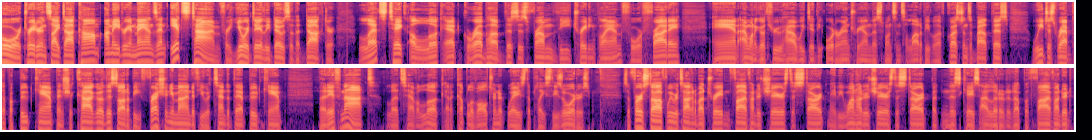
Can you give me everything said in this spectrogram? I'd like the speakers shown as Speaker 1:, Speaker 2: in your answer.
Speaker 1: For TraderInsight.com, I'm Adrian Manz, and it's time for your daily dose of the doctor. Let's take a look at Grubhub. This is from the trading plan for Friday, and I want to go through how we did the order entry on this one since a lot of people have questions about this. We just wrapped up a boot camp in Chicago. This ought to be fresh in your mind if you attended that boot camp, but if not, let's have a look at a couple of alternate ways to place these orders. So first off, we were talking about trading 500 shares to start, maybe 100 shares to start, but in this case, I loaded it up with 500.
